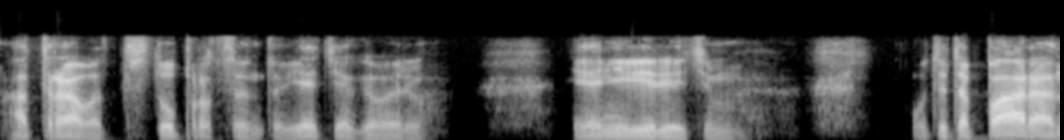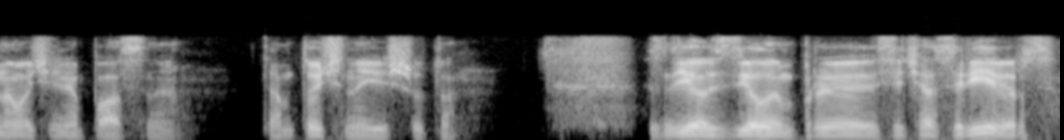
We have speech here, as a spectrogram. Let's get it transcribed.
отрава сто процентов, я тебе говорю. Я не верю этим. Вот эта пара, она очень опасная. Там точно есть что-то. Сделаем сейчас реверс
